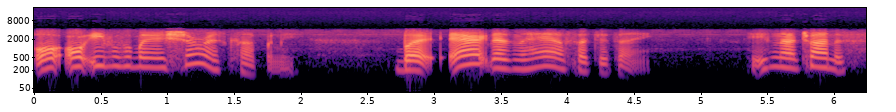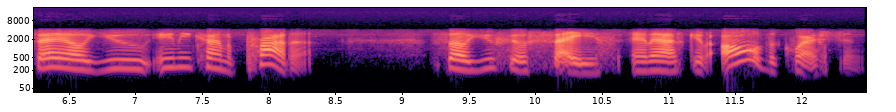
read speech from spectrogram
or or even from an insurance company. But Eric doesn't have such a thing. He's not trying to sell you any kind of product so you feel safe in asking all the questions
